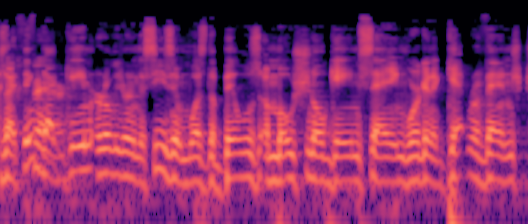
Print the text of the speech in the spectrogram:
because I think Fair. that game earlier in the season was the Bills' emotional game, saying we're going to get revenge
